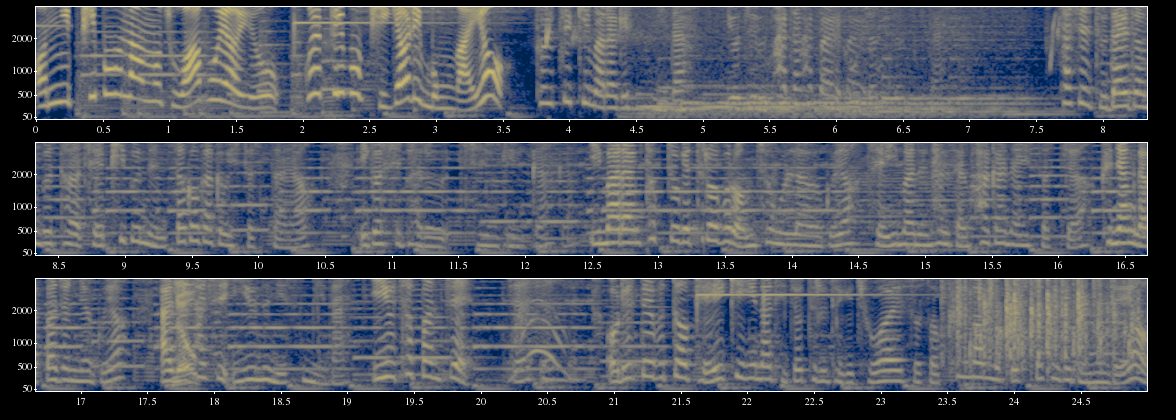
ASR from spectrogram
언니 피부 너무 좋아 보여요. 꿀피부 비결이 뭔가요? 솔직히 말하겠습니다. 요즘 화장발 오졌습니다. 사실 두 달 전부터 제 피부는 썩어가고 있었어요. 이것이 바로 지옥일까? 이마랑 턱 쪽에 트러블 엄청 올라오고요. 제 이마는 항상 화가 나 있었죠. 그냥 나빠졌냐고요? 아니 사실 이유는 있습니다. 이유 첫 번째, 짜잔. 어릴 때부터 baking이나 디저트를 되게 좋아했어서 큰맘 먹고 시작하게 됐는데요.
